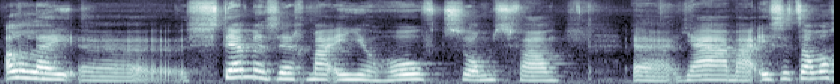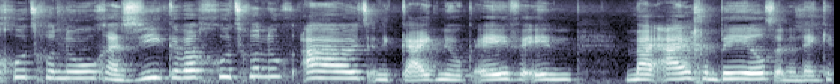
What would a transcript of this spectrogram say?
allerlei uh, stemmen, zeg maar, in je hoofd soms van... Uh, ja, maar is het dan wel goed genoeg? En zie ik er wel goed genoeg uit? En ik kijk nu ook even in mijn eigen beeld. En dan denk je,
